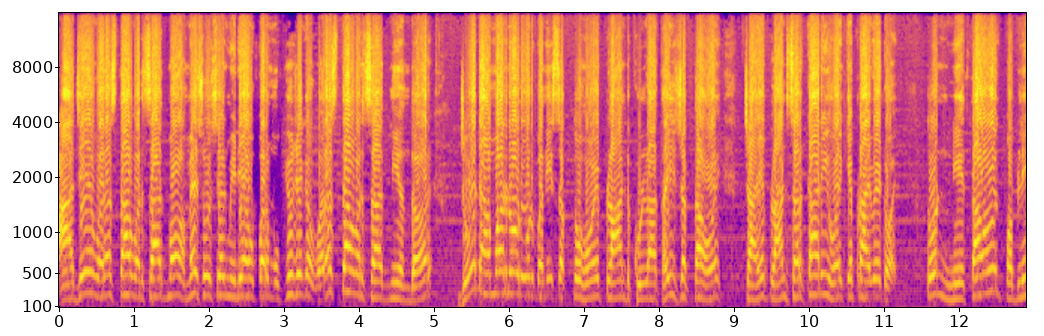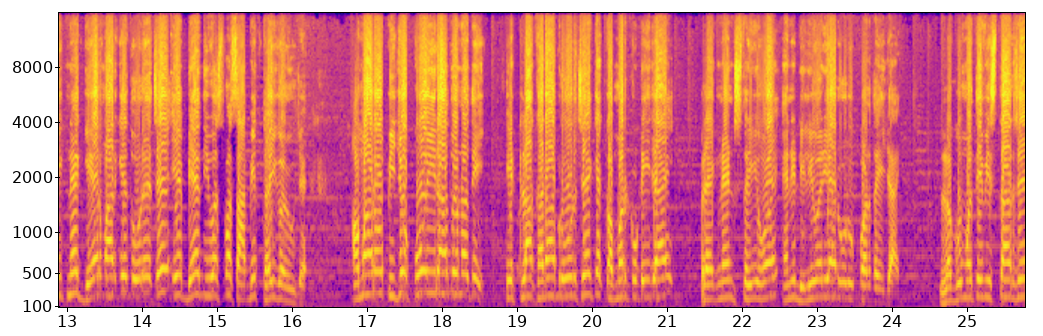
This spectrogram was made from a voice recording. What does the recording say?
આજે વરસતા વરસાદમાં અમે સોશિયલ મીડિયા ઉપર મૂક્યું છે કે વરસતા વરસાદની અંદર જો ડામરનો રોડ બની શકતો હોય પ્લાન્ટ ખુલ્લા થઈ શકતા હોય, ચાહે પ્લાન્ટ સરકારી હોય કે પ્રાઇવેટ હોય, તો નેતાઓ પબ્લિકને ગેરમાર્ગે દોરે છે, એ બે દિવસમાં સાબિત થઈ ગયું છે. અમારો બીજો કોઈ ઈરાદો નથી. એટલા ખરાબ રોડ છે કે કમર તૂટી જાય પ્રેગ્નેન્ટ સ્ત્રી હોય, એની ડિલિવરી આ રોડ ઉપર થઈ જાય. લઘુમતી વિસ્તાર છે,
